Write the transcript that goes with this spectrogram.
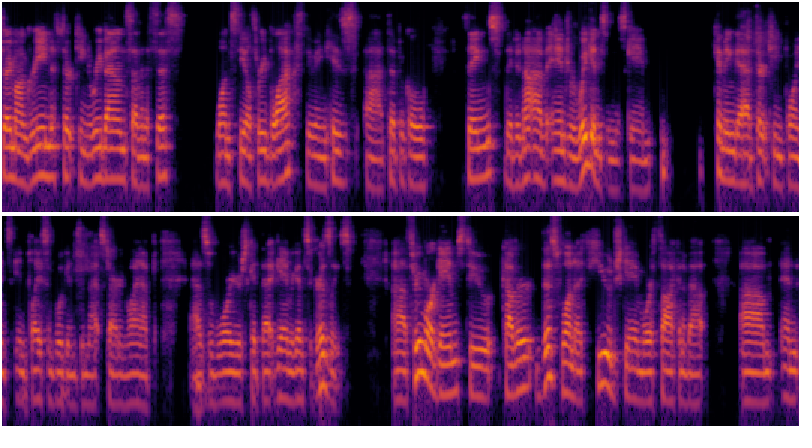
Draymond Green, 13 rebounds, seven assists, one steal, three blocks, doing his uh, typical things. They did not have Andrew Wiggins in this game. Kuminga had 13 points in place of Wiggins in that starting lineup as the Warriors get that game against the Grizzlies. Uh, three more games to cover. This one, a huge game worth talking about, um, and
